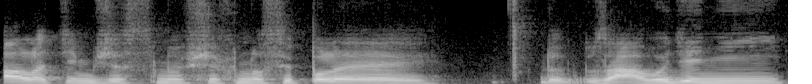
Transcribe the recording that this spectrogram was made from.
ale tím, že jsme všechno sypali do závodění,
